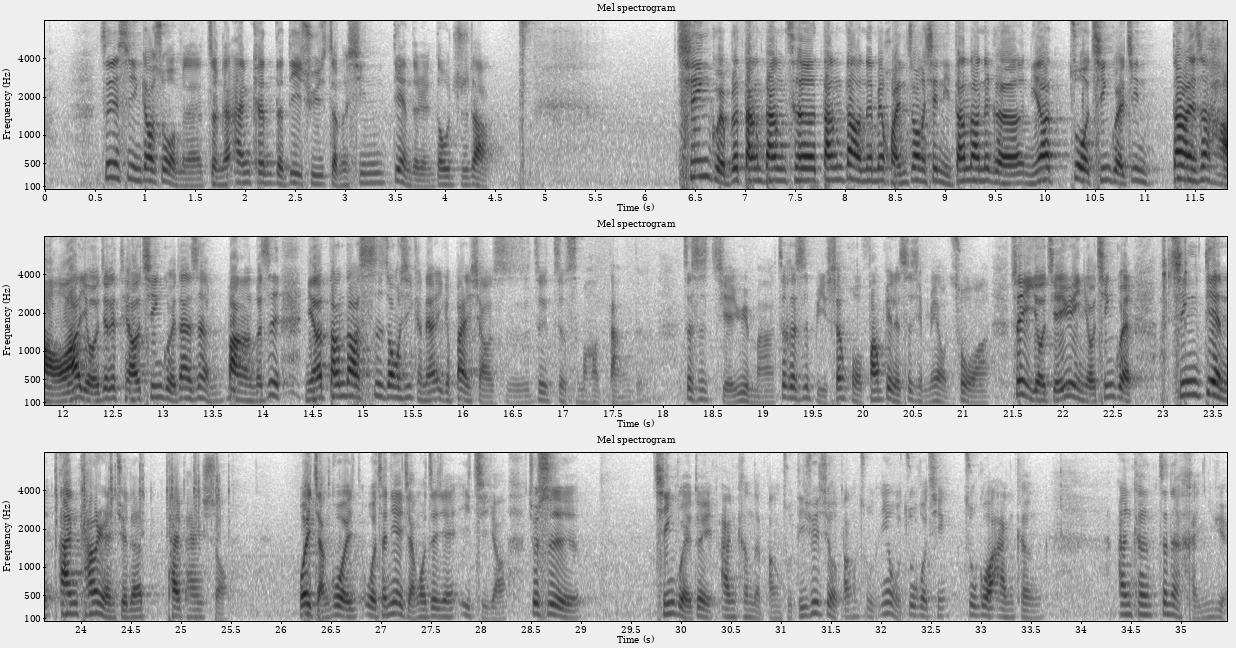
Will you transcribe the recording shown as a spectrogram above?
这件事情告诉我们，整个安坑的地区，整个新店的人都知道。轻轨不是当当车，当到那边环状线，你当到那个你要坐轻轨进，当然是好啊，有这个条轻轨，但是很棒啊。可是你要当到市中心，可能要一个半小时，这这什么好当的？这是捷运吗？这个是比生活方便的事情，没有错啊。所以有捷运有轻轨，新店安康人觉得拍拍手。我也讲过，我曾经也讲过这件一集哦，就是轻轨对安康的帮助，的确是有帮助的。因为我住过轻，住过安坑，安坑真的很远。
